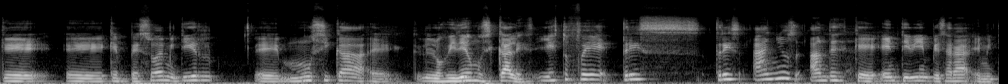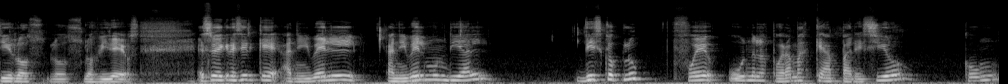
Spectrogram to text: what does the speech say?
que, eh, que empezó a emitir música, los videos musicales. Y esto fue tres, años antes que NTV empezara a emitir los, los, los videos. Eso quiere decir que a nivel, a nivel mundial, Disco Club fue uno de los programas que apareció con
